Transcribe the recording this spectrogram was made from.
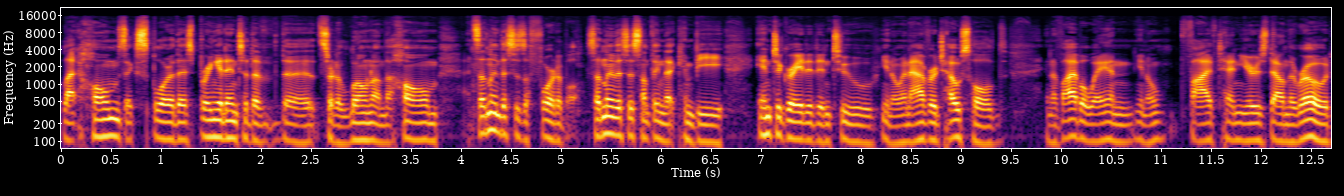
let homes explore this, bring it into the the sort of loan on the home, and suddenly this is affordable. Suddenly this is something that can be integrated into you know an average household in a viable way. And you know five ten years down the road,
